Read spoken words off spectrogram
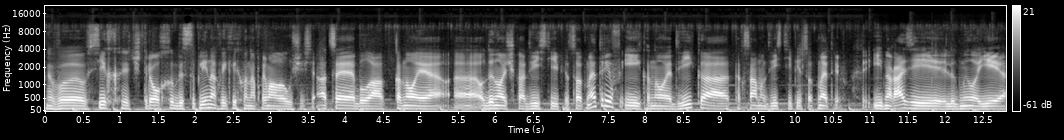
В всіх чотирьох дисциплінах, в яких вона приймала участь. А це була каноє е, одиночка 200 і 500 метрів, і каноє двійка так само 200 і 500 метрів. І наразі Людмила є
